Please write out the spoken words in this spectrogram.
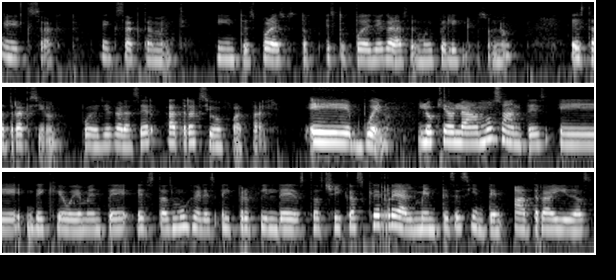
Exacto, exactamente. Y entonces por eso esto, esto puede llegar a ser muy peligroso, ¿no? Esta atracción puede llegar a ser atracción fatal. Eh, bueno, lo que hablábamos antes eh, de que obviamente estas mujeres, el perfil de estas chicas que realmente se sienten atraídas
